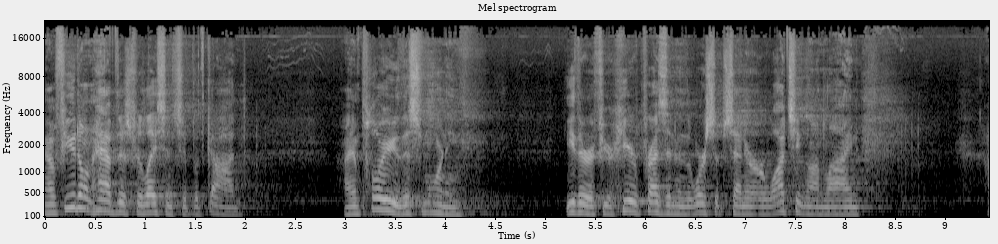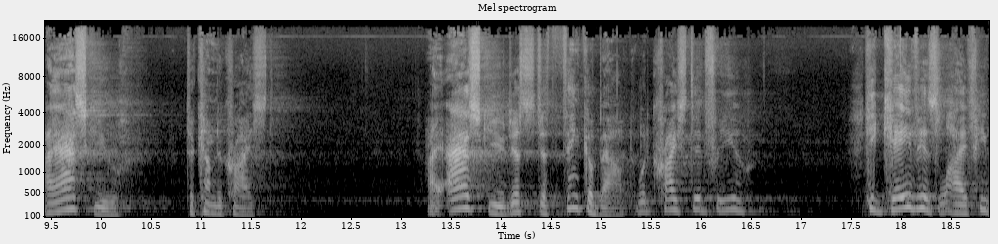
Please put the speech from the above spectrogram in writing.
Now, if you don't have this relationship with God, I implore you this morning, either if you're here present in the worship center or watching online, I ask you to come to Christ. I ask you just to think about what Christ did for you. He gave his life, he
